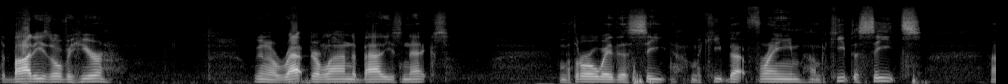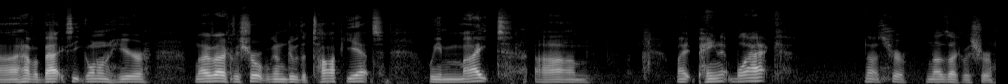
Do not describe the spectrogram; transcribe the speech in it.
The body's over here. We're gonna raptor line the body's necks. I'm gonna throw away this seat. I'm gonna keep that frame. I'm gonna keep the seats. Uh, I have a back seat going on here. I'm not exactly sure what we're gonna do with the top yet. We might um, might paint it black. Not sure. Not exactly sure.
